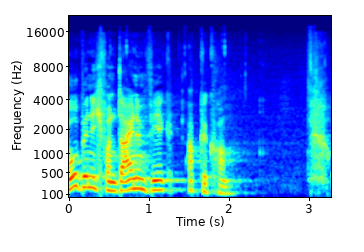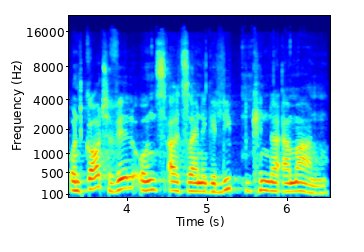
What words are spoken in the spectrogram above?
Wo bin ich von deinem Weg abgekommen? Und Gott will uns als seine geliebten Kinder ermahnen,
